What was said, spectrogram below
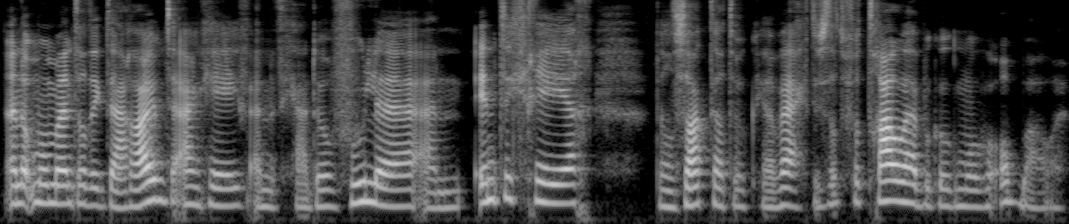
En op het moment dat ik daar ruimte aan geef en het ga doorvoelen en integreer, dan zakt dat ook weer weg. Dus dat vertrouwen heb ik ook mogen opbouwen.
